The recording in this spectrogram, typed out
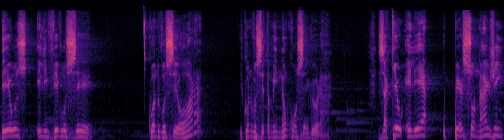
Deus, Ele vê você quando você ora e quando você também não consegue orar. Zaqueu, ele é o personagem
